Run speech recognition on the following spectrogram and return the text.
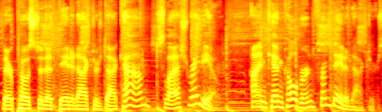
They're posted at datadoctors.com slash radio. I'm Ken Colburn from Data Doctors.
